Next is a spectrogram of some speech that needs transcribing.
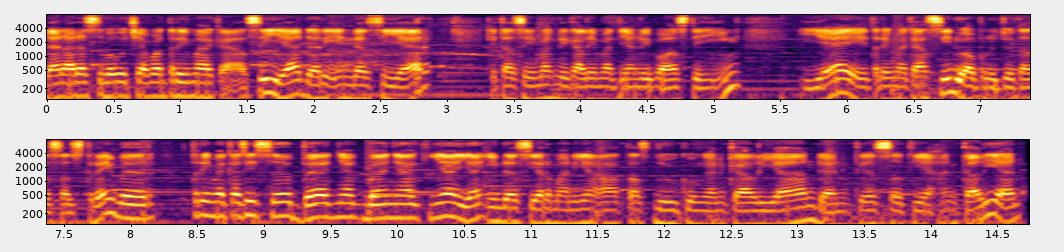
Dan ada sebuah ucapan terima kasih ya dari Indosiar. Kita simak di kalimat yang diposting Yeay, terima kasih 20 juta subscriber. Terima kasih sebanyak-banyaknya ya Indosiar Mania atas dukungan kalian dan kesetiaan kalian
